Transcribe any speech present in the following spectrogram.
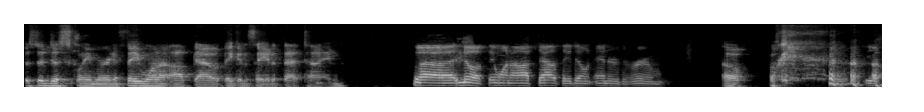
Just a disclaimer, and if they want to opt out, they can say it at that time. Uh, no, if they want to opt out, they don't enter the room. Oh, okay. Is,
